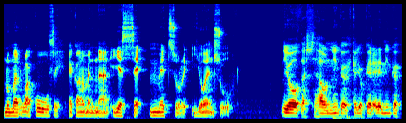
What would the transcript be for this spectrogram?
numerolla kuusi. Ekana mennään Jesse Metsuri Joensuun. Joo, tässä on niinkö, ehkä jokereiden niinkö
